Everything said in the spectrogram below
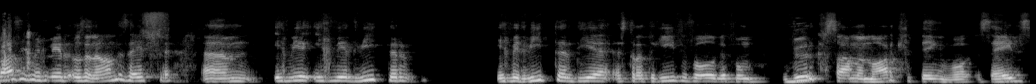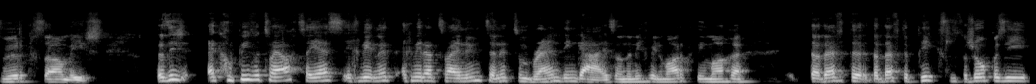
was ich mich werde auseinandersetzen, ähm, ich werde ich werd weiter, ich werde weiter die Strategie verfolgen vom wirksamen Marketing, wo Sales wirksam ist. Das ist eine Kopie von 2018, yes. Ich will nicht, ich will auch 2019 nicht zum Branding Guy, sondern ich will Marketing machen. Da darf der, da darf der Pixel verschoben sein,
